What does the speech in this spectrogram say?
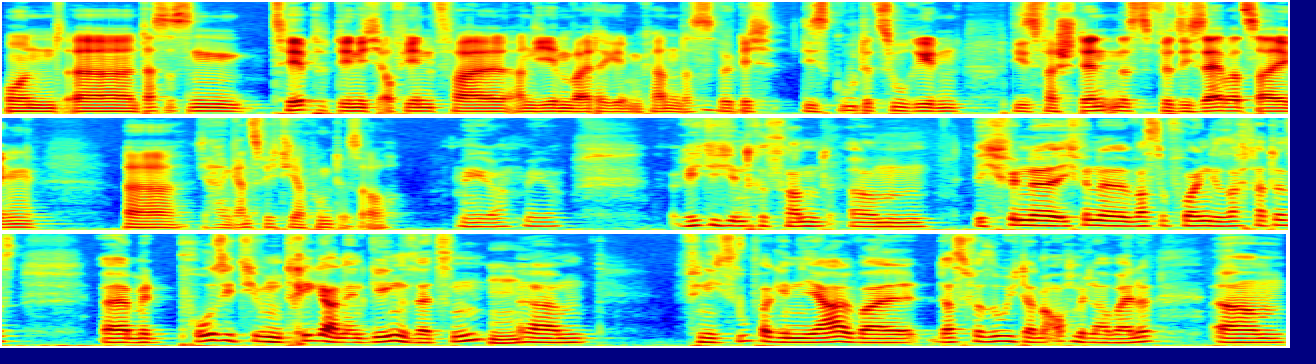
Und äh, das ist ein Tipp, den ich auf jeden Fall an jedem weitergeben kann. Das ist wirklich dieses gute Zureden, dieses Verständnis für sich selber zeigen, äh, ja, ein ganz wichtiger Punkt ist auch. Mega, mega. Richtig interessant. Ähm, ich, finde, ich finde, was du vorhin gesagt hattest, äh, mit positiven Triggern entgegensetzen, Mhm. ähm, finde ich super genial, weil das versuche ich dann auch mittlerweile. Ähm,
